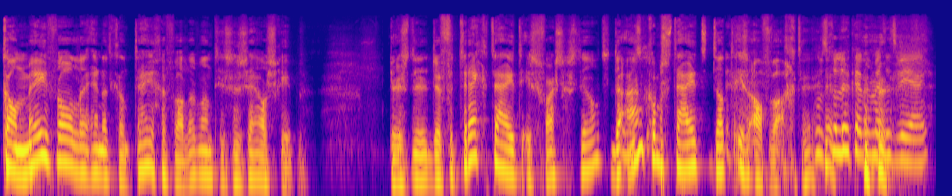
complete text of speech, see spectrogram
kan meevallen en dat kan tegenvallen, want het is een zeilschip. Dus de, de vertrektijd is vastgesteld. De aankomsttijd, dat is afwachten. Moet geluk hebben met het weer.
